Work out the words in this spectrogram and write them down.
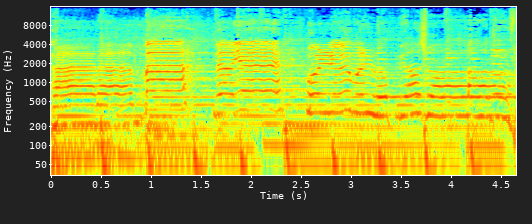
바람아 나의 볼륨을 높여줘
